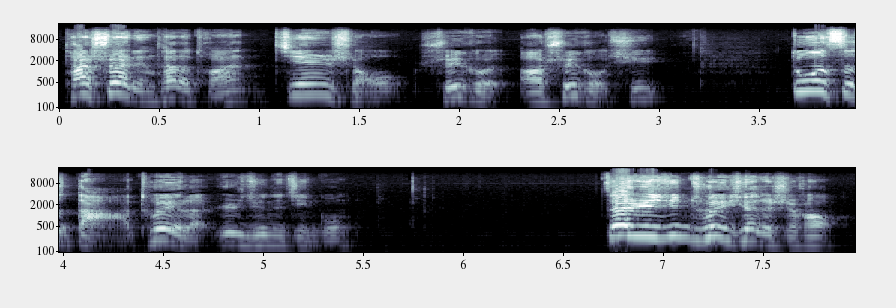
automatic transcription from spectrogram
他率领他的团坚守水口啊水口圩，多次打退了日军的进攻。在日军退却的时候，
